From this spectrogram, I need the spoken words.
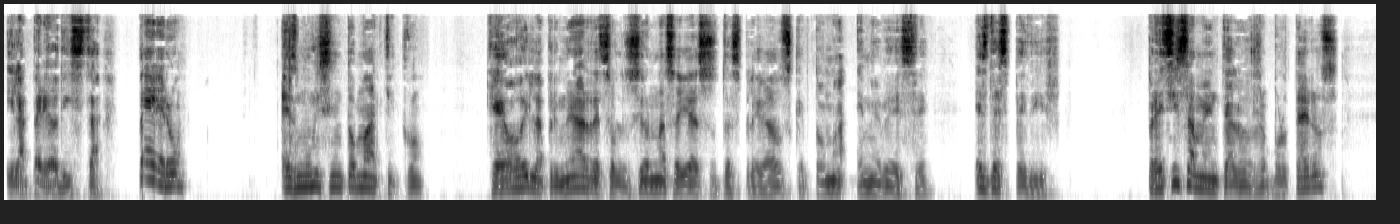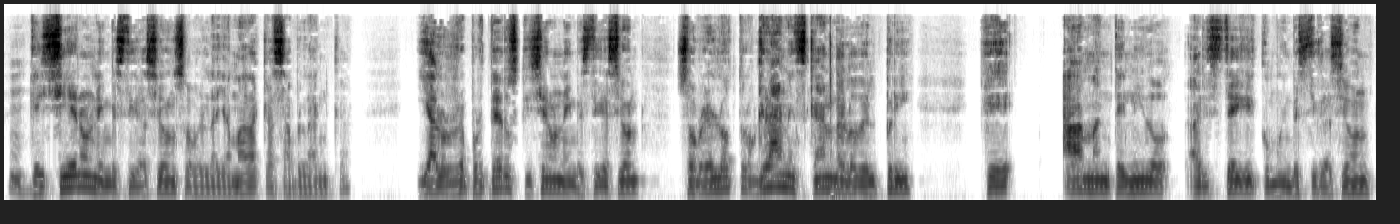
y la periodista. Pero es muy sintomático que hoy la primera resolución, más allá de sus desplegados que toma MBS, es despedir precisamente a los reporteros que hicieron la investigación sobre la llamada Casa Blanca y a los reporteros que hicieron la investigación sobre el otro gran escándalo del PRI que ha mantenido Aristegui como investigación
